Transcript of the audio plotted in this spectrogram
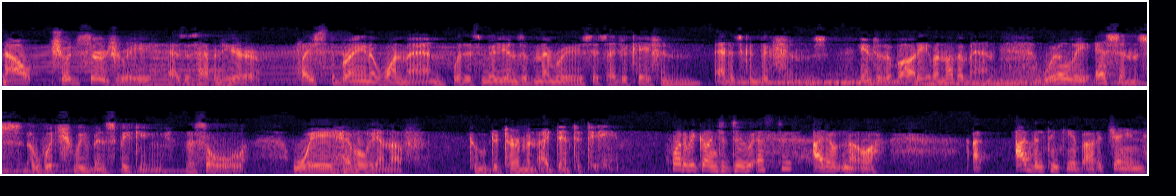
Now, should surgery, as has happened here, place the brain of one man with its millions of memories, its education, and its convictions into the body of another man, will the essence of which we've been speaking, the soul, weigh heavily enough to determine identity? What are we going to do, Esther? I don't know. I, I've been thinking about it, Jane.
